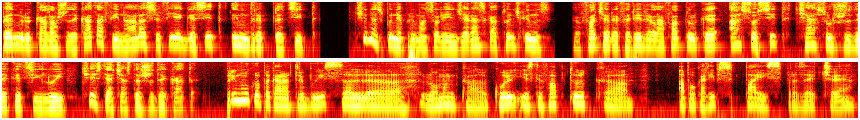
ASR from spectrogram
pentru ca la judecata finală să fie găsit îndreptățit. Cine spune prima solie îngerească atunci când face referire la faptul că a sosit ceasul judecății lui? Ce este această judecată? Primul lucru pe care ar trebui să-l uh, luăm în calcul este faptul că Apocalips 14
